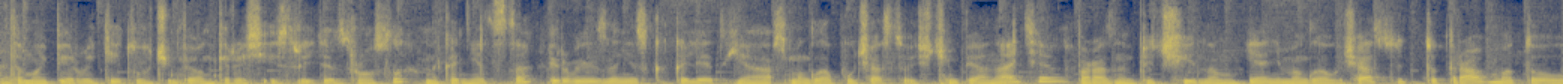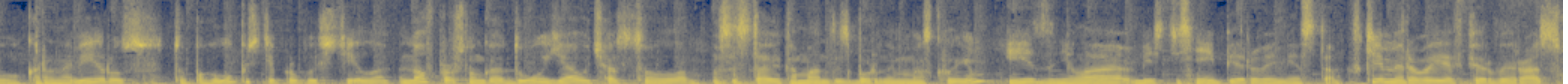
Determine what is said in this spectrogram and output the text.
Это мой первый титул чемпионки России среди взрослых, наконец-то. Впервые за несколько лет я смогла поучаствовать в чемпионате. По разным причинам я не могла участвовать. То травма, то коронавирус, то по глупости пропустила. Но в прошлом году я участвовала в составе команды сборной Москвы и заняла вместе с ней первое место. В Кемерово я в первый раз.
